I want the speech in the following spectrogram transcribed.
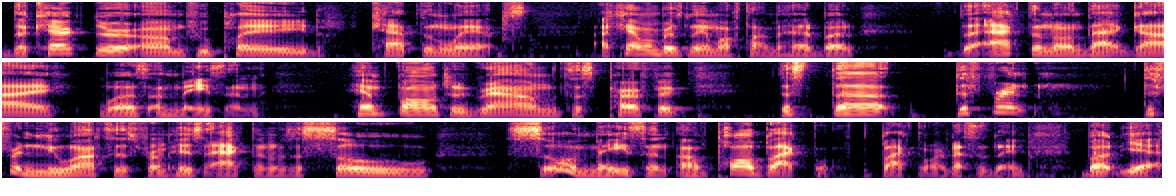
the character um, who played Captain Lance, I can't remember his name off the top of my head, but the acting on that guy was amazing. Him falling to the ground was just perfect. Just the different different nuances from his acting was just so so amazing. Um, Paul Blackthorne, Blackthorne, that's his name. But yeah,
